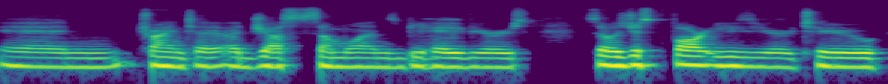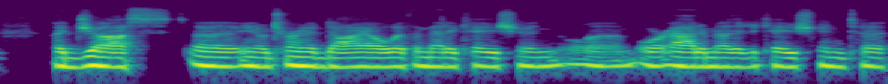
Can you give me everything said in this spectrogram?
in trying to adjust someone's behaviors. So it was just far easier to adjust uh, you know turn a dial with a medication um, or add a medication to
